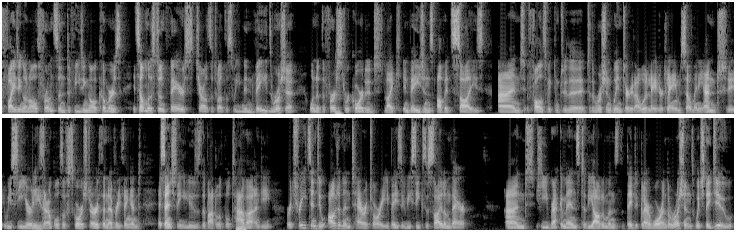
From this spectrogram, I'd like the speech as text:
fighting on all fronts and defeating all comers. It's almost unfair. Charles XII of Sweden invades Russia, one of the first hmm. recorded like invasions of its size, and falls victim to the to the Russian winter that would later claim so many. And we see early hmm. examples of scorched earth and everything. And essentially, he loses the Battle of Poltava, hmm. and he retreats into Ottoman territory. He basically seeks asylum there. And he recommends to the Ottomans that they declare war on the Russians, which they do,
